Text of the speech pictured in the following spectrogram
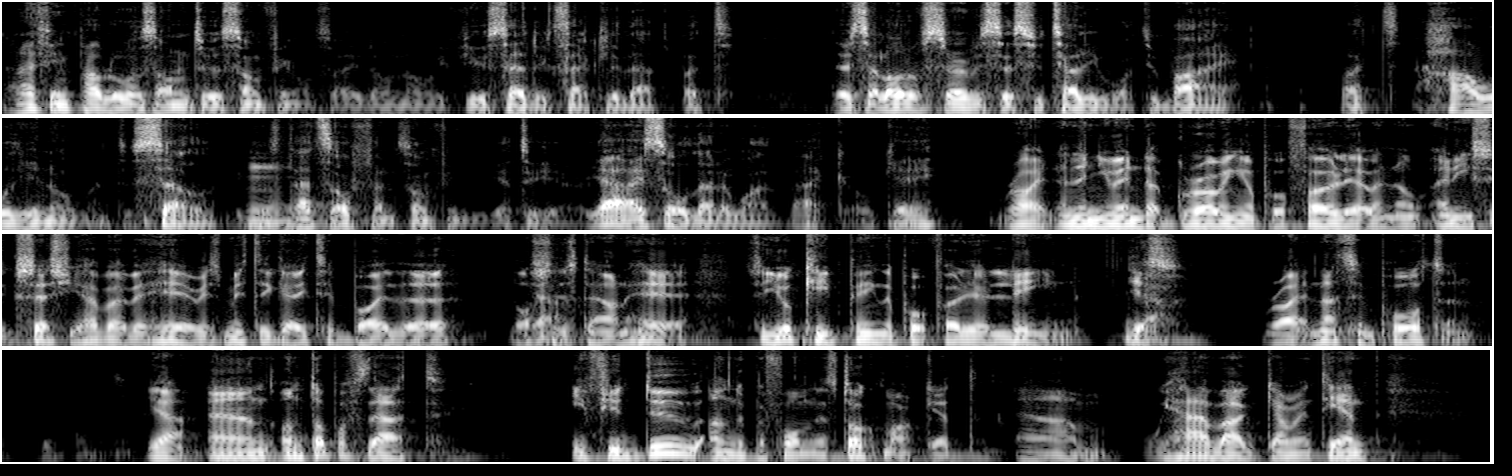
And I think Pablo was on to something also. I don't know if you said exactly that, but there's a lot of services who tell you what to buy. but how will you know when to sell? Because that's often something you get to hear. Yeah, I sold that a while back. Okay. Right, and then you end up growing your portfolio, and any success you have over here is mitigated by the losses down here. So you're keeping the portfolio lean, Yes. Right? And that's important. Good point. Yeah, And on top of that, if you do underperform the stock market, um, we have a guarantee. And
